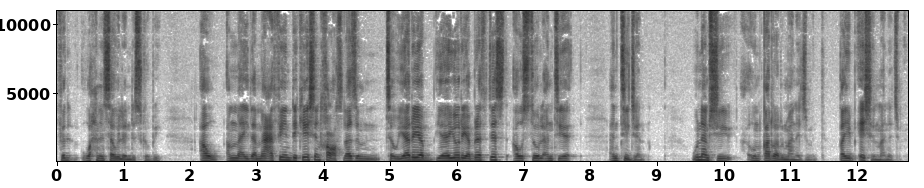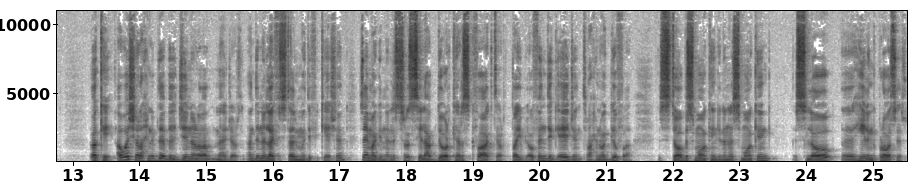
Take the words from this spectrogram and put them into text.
في ال... وإحنا نسوي ال endoscopy أو أما إذا ما في انديكيشن خلاص لازم تسوي يا يا urea breath test أو stool anti antigen ونمشي ونقرر ال management. طيب إيش ال management؟ okay أول شيء راح نبدأ بال general measures عندنا lifestyle modification زي ما قلنا ال stress يلعب دور ك risk factor طيب ال offending agent راح نوقفها stop smoking لأن smoking slow healing process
